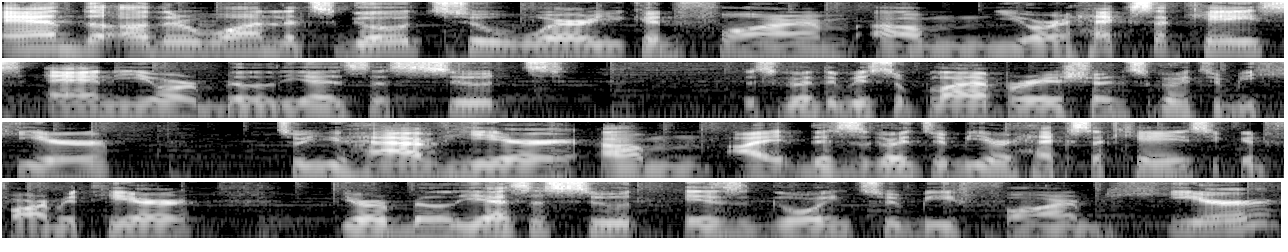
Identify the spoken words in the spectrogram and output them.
and the other one, let's go to where you can farm um, your Hexa case and your Belleza suit. It's going to be supply operation. It's going to be here. So you have here, um, I this is going to be your Hexa case. You can farm it here. Your Belleza suit is going to be farmed here.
